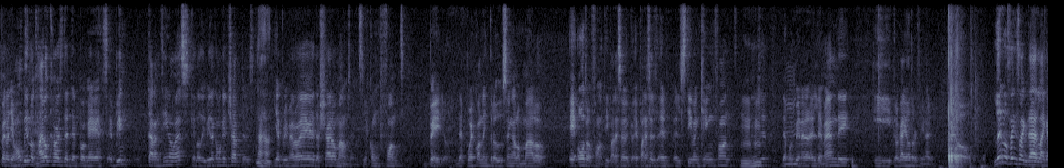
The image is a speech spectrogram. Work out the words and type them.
pero llevamos viendo title cards desde porque es, es bien Tarantino es que lo divide como que en chapters. Ajá. Y el primero es The Shadow Mountains y es como un font bello. Después cuando introducen a los malos es otro font y parece, parece el, el- el Stephen King font. Después viene el, el de Mandy y creo que hay otro al final. Pero little things like that, like,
